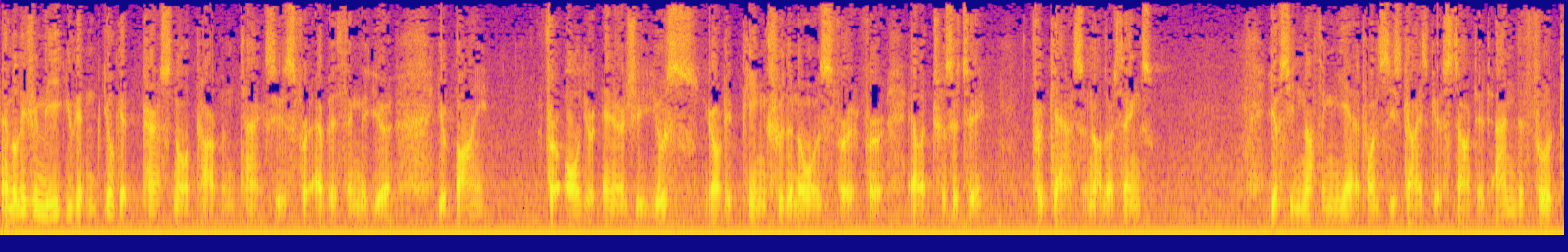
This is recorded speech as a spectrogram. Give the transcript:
And believe you me, you get, you'll get personal carbon taxes for everything that you, you buy, for all your energy use. You're already paying through the nose for, for electricity, for gas and other things. You've seen nothing yet once these guys get started. And the food.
